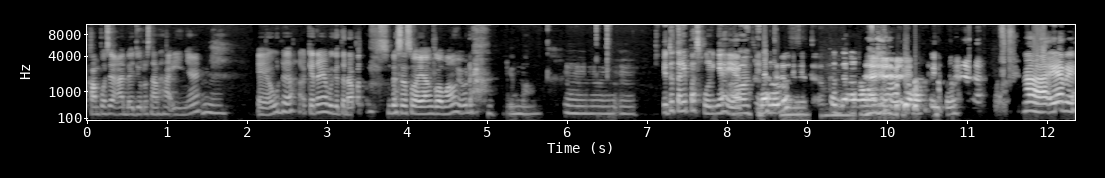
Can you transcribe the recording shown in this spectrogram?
kampus yang ada jurusan HI-nya Hmm. ya udah akhirnya begitu dapat sudah sesuai yang gue mau ya udah gitu Hmm, hmm, hmm. Itu tadi pas kuliah ya. Oh, Udah lulus gitu. kegalauan apa waktu itu. Nah, iya nih.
